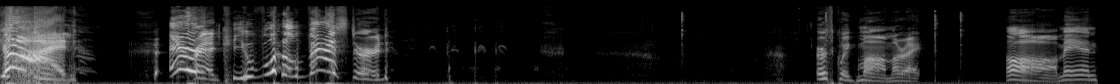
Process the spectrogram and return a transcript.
god! Eric, you little bastard! Earthquake mom, alright. oh, man.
